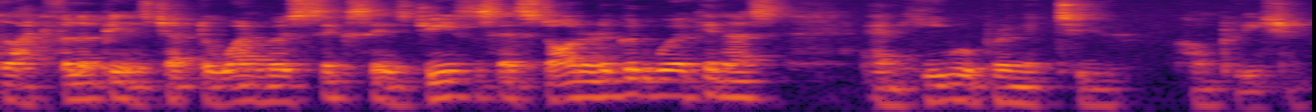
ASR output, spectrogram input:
Like Philippians chapter 1, verse 6 says, Jesus has started a good work in us and he will bring it to completion.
